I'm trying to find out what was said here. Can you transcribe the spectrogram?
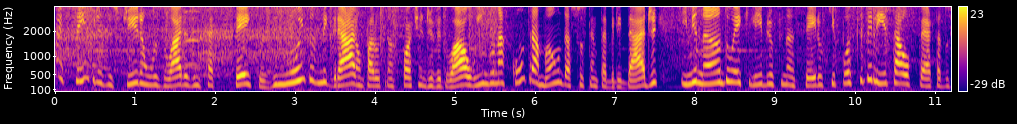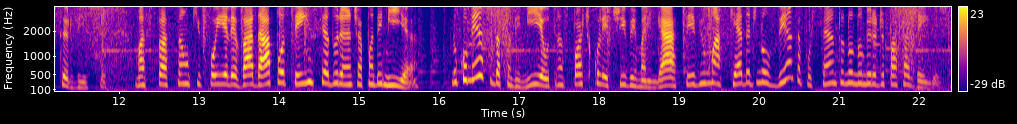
Mas sempre existiram usuários insatisfeitos e muitos migraram para o transporte individual, indo na contramão da sustentabilidade e minando o equilíbrio financeiro que possibilita a oferta do serviço uma situação que foi elevada à potência durante a pandemia. No começo da pandemia, o transporte coletivo em Maringá teve uma queda de 90% no número de passageiros.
